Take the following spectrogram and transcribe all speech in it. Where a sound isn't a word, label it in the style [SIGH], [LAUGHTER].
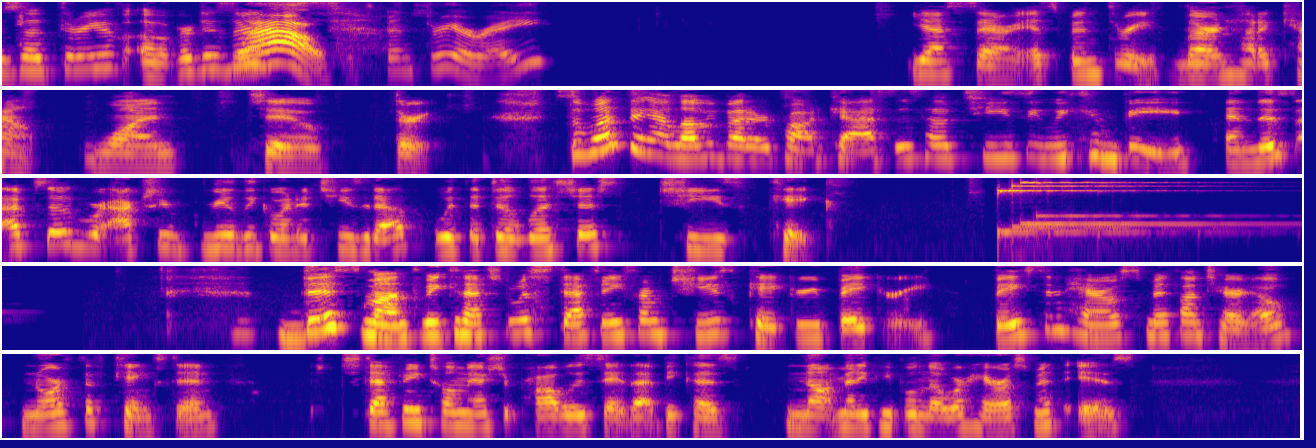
episode three of Over Desserts. Wow, it's been three already. Yes, Sarah, it's been three. Learn how to count. One, two, three. So, one thing I love about our podcast is how cheesy we can be. And this episode, we're actually really going to cheese it up with a delicious cheesecake. This month, we connected with Stephanie from Cheesecakery Bakery. Based in Harrowsmith, Ontario, north of Kingston. Stephanie told me I should probably say that because not many people know where Harrowsmith is.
